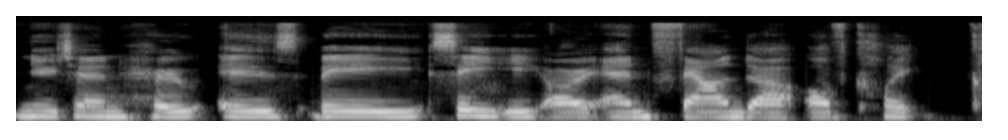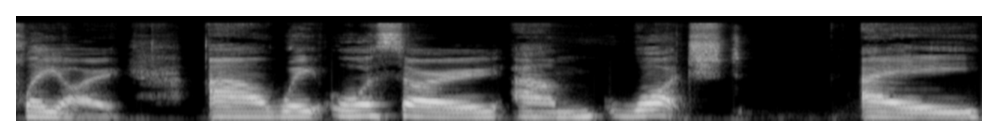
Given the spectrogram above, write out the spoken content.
Newton, who is the CEO and founder of Clio. Uh, we also um, watched a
